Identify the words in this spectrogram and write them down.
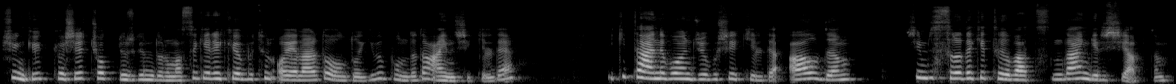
Çünkü köşe çok düzgün durması gerekiyor. Bütün oyalarda olduğu gibi bunda da aynı şekilde. İki tane boncuğu bu şekilde aldım. Şimdi sıradaki tığ battısından giriş yaptım.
